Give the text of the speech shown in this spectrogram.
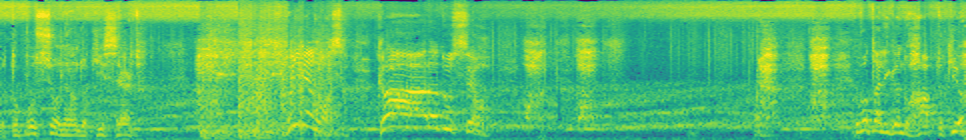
Eu tô posicionando aqui, certo? Do céu! Eu vou estar tá ligando rápido aqui, ó.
